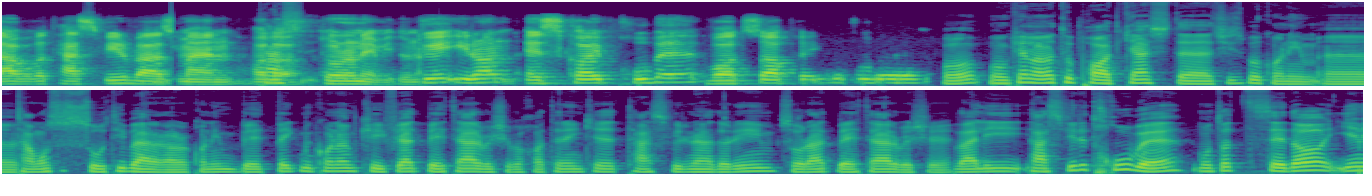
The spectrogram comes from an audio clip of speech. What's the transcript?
در واقع تصویر و من حالا تو رو نمی‌دونم. توی ایران اسکایپ خوبه واتساپ خیلی خوبه. خب ممکن حالا تو پادکست چیز بکنیم تماس صوتی برقرار کنیم. به فکر می‌کنم کیفیت بهتر بشه به خاطر اینکه تصویر نداریم سرعت بهتر بشه. ولی تصویرت خوبه. منتها صدا یه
